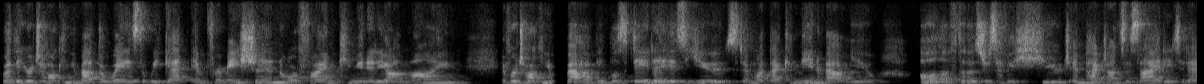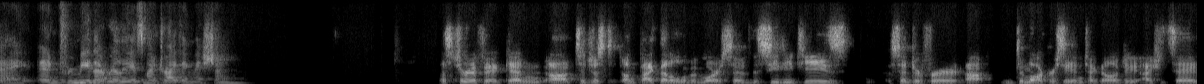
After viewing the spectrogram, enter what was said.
whether you're talking about the ways that we get information or find community online, if we're talking about how people's data is used and what that can mean about you, all of those just have a huge impact on society today. And for me, that really is my driving mission. That's terrific. And uh, to just unpack that a little bit more, so the CDT's Center for uh, Democracy and Technology, I should say,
